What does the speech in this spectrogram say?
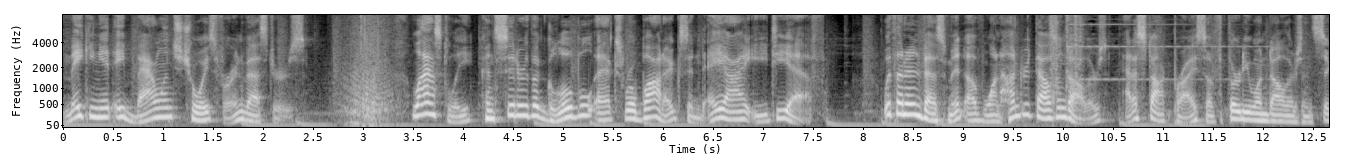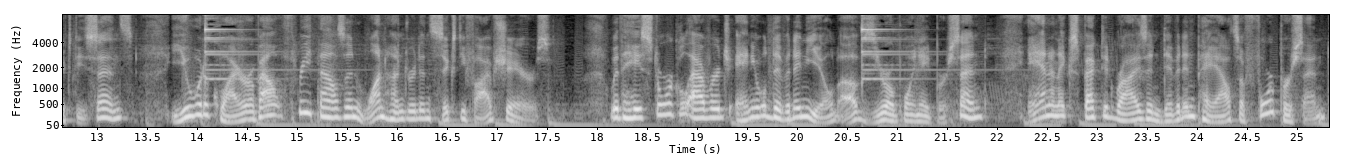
making it a balanced choice for investors. Lastly, consider the Global X Robotics and AI ETF. With an investment of $100,000 at a stock price of $31.60, you would acquire about 3,165 shares with a historical average annual dividend yield of 0.8% and an expected rise in dividend payouts of 4%,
